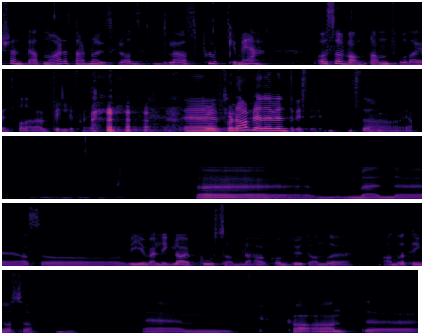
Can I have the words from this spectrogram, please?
skjønte jeg at nå er det snart Nordisk råd, så la oss plukke med. Og så vant han to dager etterpå. Da var jeg veldig fornøyd. Eh, for da ble det ventelister. Så ja. Eh, men eh, altså Vi er veldig glad i prosa, men det har kommet ut andre, andre ting også. Eh, hva annet eh,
